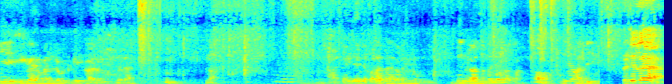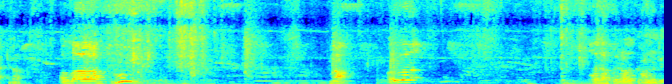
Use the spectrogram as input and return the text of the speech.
ഈ ഈ കാര്യം മെല്ലെ വിട്ടിട്ട് ഈ കാര്യം വെച്ചല്ലേ റെഡി അല്ലേ അല്ലാ ഒരാൾക്ക് ഒരാൾ കാണുന്നുണ്ട്.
